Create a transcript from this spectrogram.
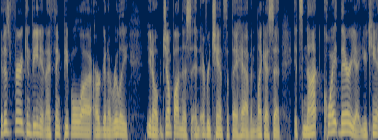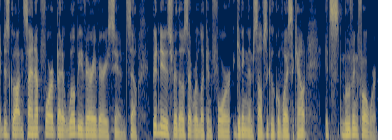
It is very convenient. And I think people uh, are going to really, you know, jump on this and every chance that they have. And like I said, it's not quite there yet. You can't just go out and sign up for it, but it will be very, very soon. So good news for those that were looking for getting themselves a Google Voice account. It's moving forward.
